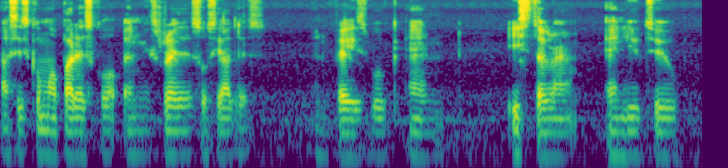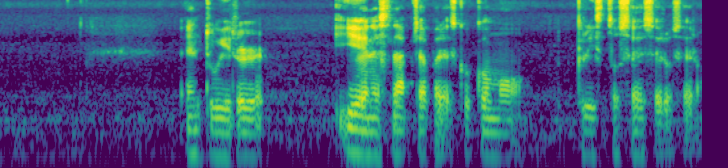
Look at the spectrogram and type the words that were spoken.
así es como aparezco en mis redes sociales, en Facebook, en Instagram, en YouTube en Twitter y en Snapchat aparezco como Cristo C00.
